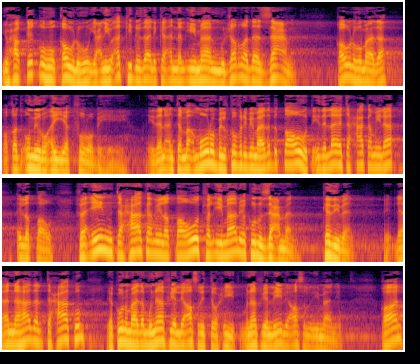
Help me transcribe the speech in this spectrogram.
يحققه قوله يعني يؤكد ذلك أن الإيمان مجرد زعم. قوله ماذا؟ وقد امروا أن يكفروا به. اذا أنت مأمور بالكفر بماذا؟ بالطاغوت. اذا لا يتحاكم إلى إلى الطاغوت. فإن تحاكم إلى الطاغوت فالإيمان يكون زعما كذبا. لأن هذا التحاكم يكون ماذا؟ منافيا لأصل التوحيد منافيا لي لأصل الإيمان. قال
